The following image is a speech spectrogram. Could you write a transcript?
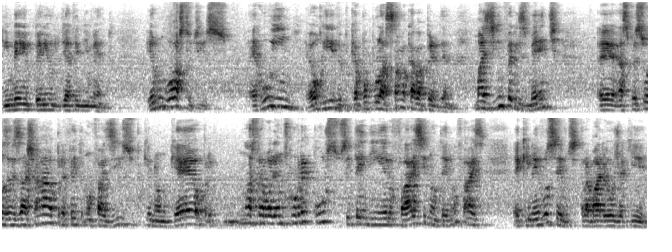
em meio período de atendimento. Eu não gosto disso. É ruim, é horrível, porque a população acaba perdendo. Mas, infelizmente, é, as pessoas vezes acham, ah, o prefeito não faz isso porque não quer. Nós trabalhamos com recursos. Se tem dinheiro, faz. Se não tem, não faz. É que nem você. Você trabalha hoje aqui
